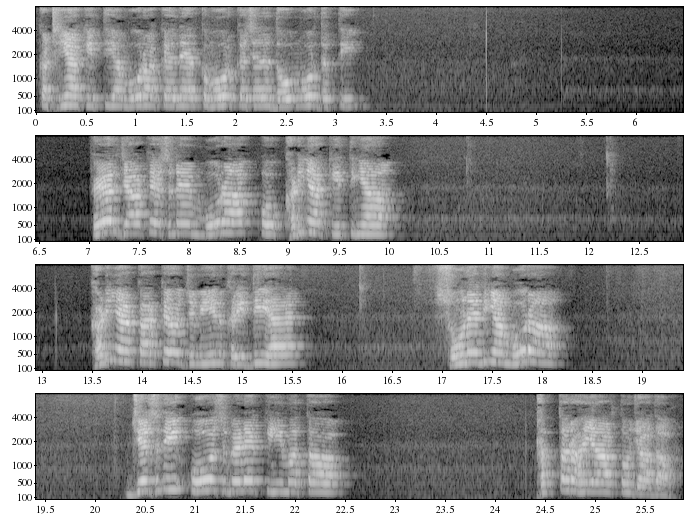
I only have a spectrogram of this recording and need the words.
ਇਕੱਠੀਆਂ ਕੀਤੀਆਂ ਮੋਹਰਾਂ ਕਿਸੇ ਨੇ ਇੱਕ ਮੋਹਰ ਕਿਸੇ ਨੇ ਦੋ ਮੋਹਰ ਦਿੱਤੀ। ਫਿਰ ਜਾ ਕੇ ਇਸਨੇ ਮੋਹਰਾਂ ਉਹ ਖੜੀਆਂ ਕੀਤੀਆਂ। ਖੜੀਆਂ ਕਰਕੇ ਉਹ ਜ਼ਮੀਨ ਖਰੀਦੀ ਹੈ। ਸੋਨੇ ਦੀਆਂ ਮੋਹਰਾਂ ਜਿਸ ਦੀ ਉਸ ਵੇਲੇ ਕੀਮਤ 78000 ਤੋਂ ਜ਼ਿਆਦਾ।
